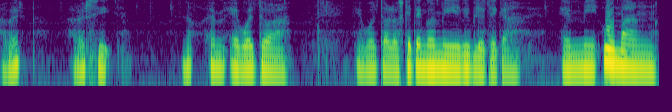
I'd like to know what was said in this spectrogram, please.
A ver, a ver si... No, he, vuelto a... He vuelto a los que tengo en mi biblioteca. En mi Human...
